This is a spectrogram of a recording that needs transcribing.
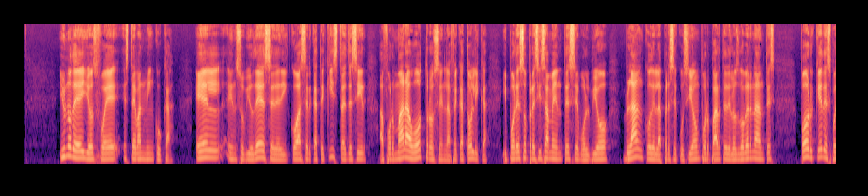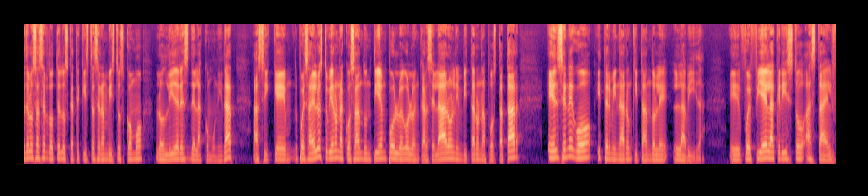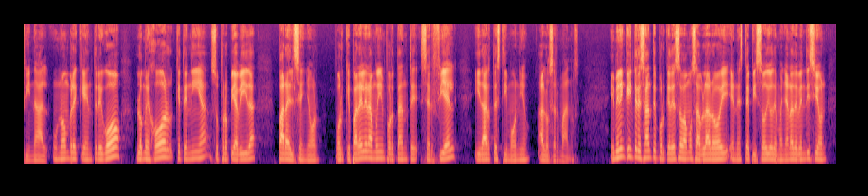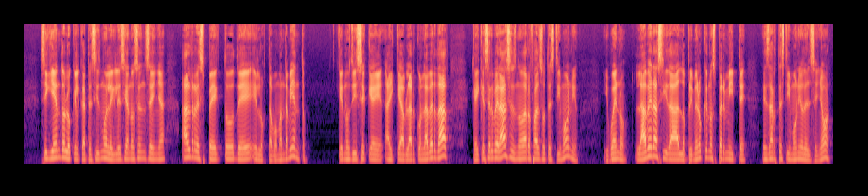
Y uno de ellos fue Esteban Minkuka. Él en su viudez se dedicó a ser catequista, es decir, a formar a otros en la fe católica, y por eso precisamente se volvió blanco de la persecución por parte de los gobernantes, porque después de los sacerdotes los catequistas eran vistos como los líderes de la comunidad. Así que pues a él lo estuvieron acosando un tiempo, luego lo encarcelaron, le invitaron a apostatar, él se negó y terminaron quitándole la vida. Fue fiel a Cristo hasta el final, un hombre que entregó lo mejor que tenía, su propia vida, para el Señor, porque para él era muy importante ser fiel y dar testimonio a los hermanos. Y miren qué interesante porque de eso vamos a hablar hoy en este episodio de Mañana de Bendición, siguiendo lo que el Catecismo de la Iglesia nos enseña al respecto del octavo mandamiento, que nos dice que hay que hablar con la verdad, que hay que ser veraces, no dar falso testimonio. Y bueno, la veracidad lo primero que nos permite es dar testimonio del Señor.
